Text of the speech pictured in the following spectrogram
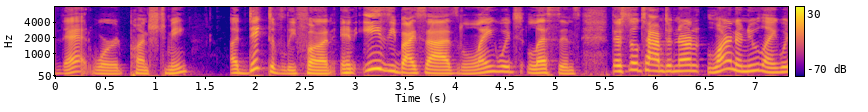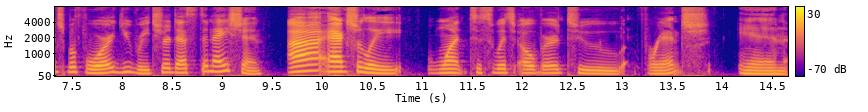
that word punched me addictively fun and easy by size language lessons. There's still time to learn, learn a new language before you reach your destination. I actually want to switch over to French in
